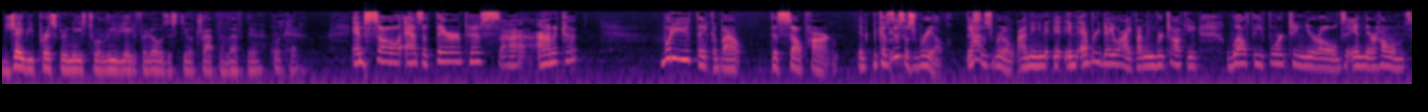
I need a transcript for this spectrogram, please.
JB Pritzker needs to alleviate it for those that still trapped and left there. Okay. And so, as a therapist, uh, Annika, what do you think about this self harm? Because this is real. This Yeah. is real. I mean, i- in everyday life, I mean, we're talking wealthy 14 year olds in their homes.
